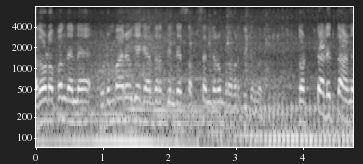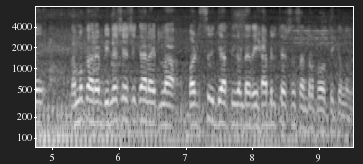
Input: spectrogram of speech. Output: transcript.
അതോടൊപ്പം തന്നെ കുടുംബാരോഗ്യ കേന്ദ്രത്തിന്റെ സബ് സെന്ററും പ്രവർത്തിക്കുന്നത്. തൊട്ടടുത്താണ് നമുക്കറിയാം ഭിന്നശേഷിക്കാരായിട്ടുള്ള ബഡ്സ് വിദ്യാർത്ഥികളുടെ റീഹാബിലിറ്റേഷൻ സെന്റർ പ്രവർത്തിക്കുന്നത്.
